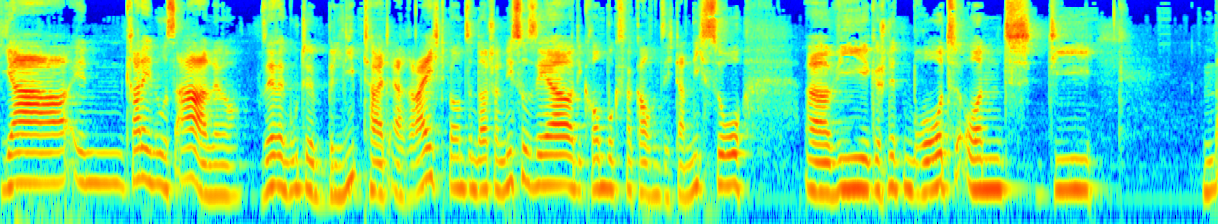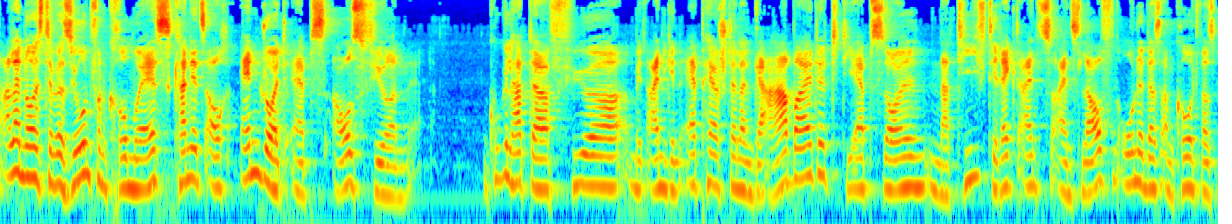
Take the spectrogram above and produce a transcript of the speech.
ja in, gerade in den USA eine sehr, sehr gute Beliebtheit erreicht. Bei uns in Deutschland nicht so sehr. Die Chromebooks verkaufen sich dann nicht so äh, wie geschnitten Brot und die allerneueste Version von Chrome OS kann jetzt auch Android-Apps ausführen. Google hat dafür mit einigen App-Herstellern gearbeitet. Die Apps sollen nativ direkt eins zu eins laufen, ohne dass am Code was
